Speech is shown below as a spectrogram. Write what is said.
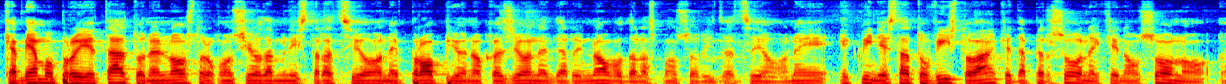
che abbiamo proiettato nel nostro consiglio d'amministrazione proprio in occasione del rinnovo della sponsorizzazione e quindi è stato visto anche da persone che non sono eh,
